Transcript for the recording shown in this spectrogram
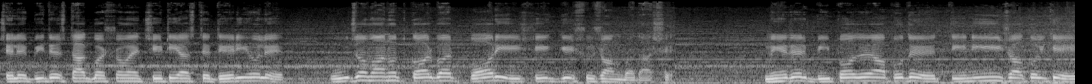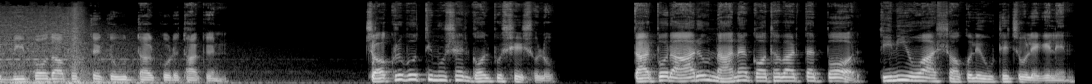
ছেলে বিদেশ থাকবার সময় চিঠি আসতে দেরি হলে পুজো মানত করবার পরই শিগগির সুসংবাদ আসে। মেয়েদের বিপদে আপদে তিনি সকলকে বিপদ আপদ থেকে উদ্ধার করে থাকেন। চক্রবর্তী মশাইয়ের গল্প শেষ হলো। তারপর আরও নানা কথাবার্তার পর তিনিও আর সকলে উঠে চলে গেলেন।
